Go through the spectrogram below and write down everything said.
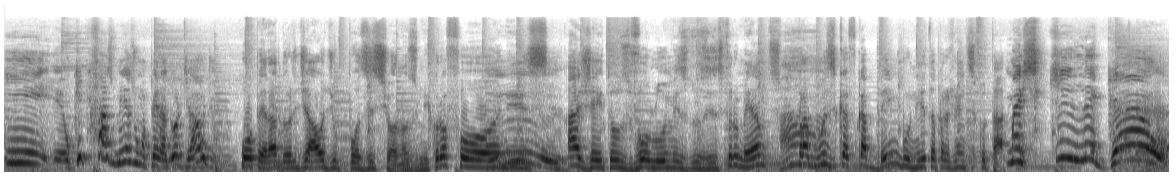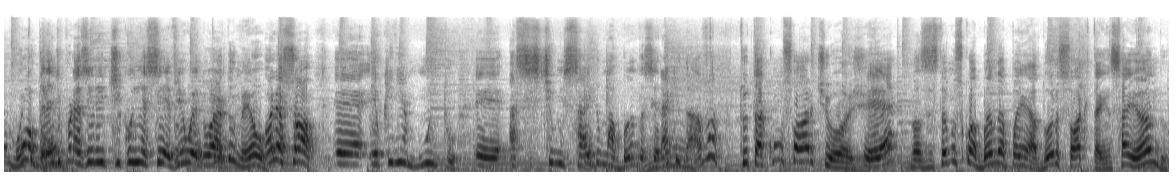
E eh, o que, que faz mesmo um operador de áudio? O operador de áudio posiciona os microfones, Hum. ajeita os volumes dos instrumentos Ah. Pra música ficar bem bonita pra gente escutar. Mas que legal! É, muito Pô, bom. grande prazer em te conhecer, viu, Eduardo? Tudo meu. Olha só, é, eu queria muito é, assistir o ensaio de uma banda. Será que dava? Tu tá com sorte hoje. É? Nós estamos com a banda Apanhador só que tá ensaiando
